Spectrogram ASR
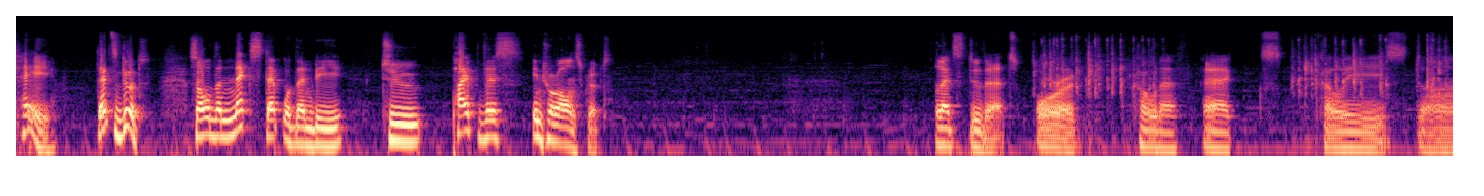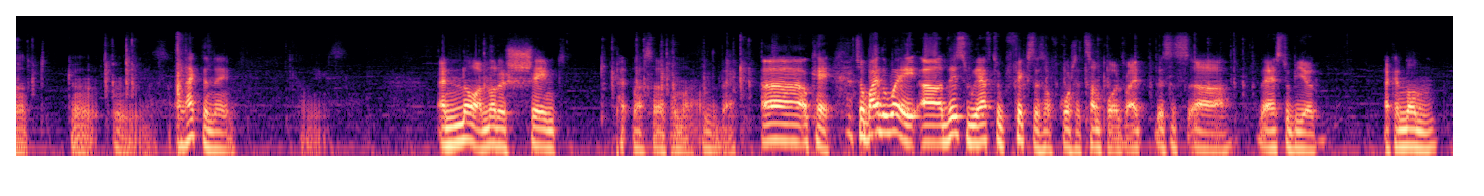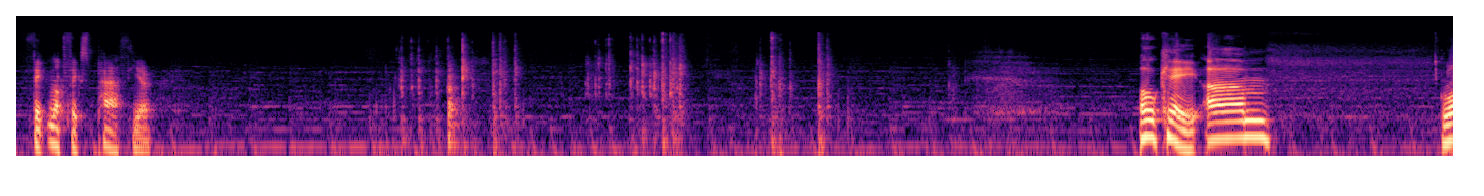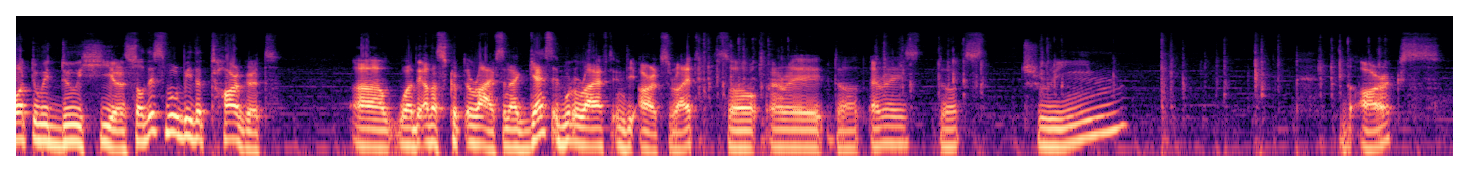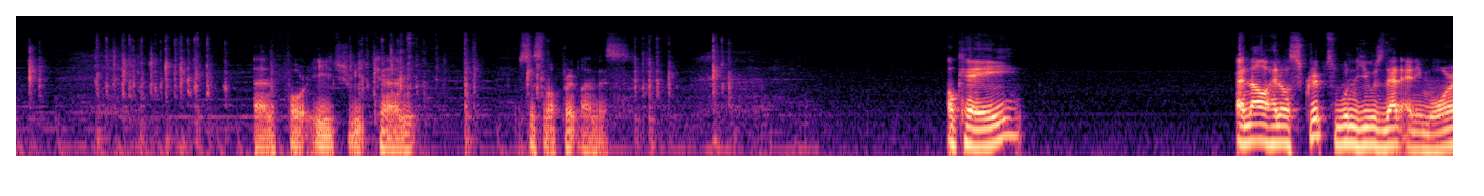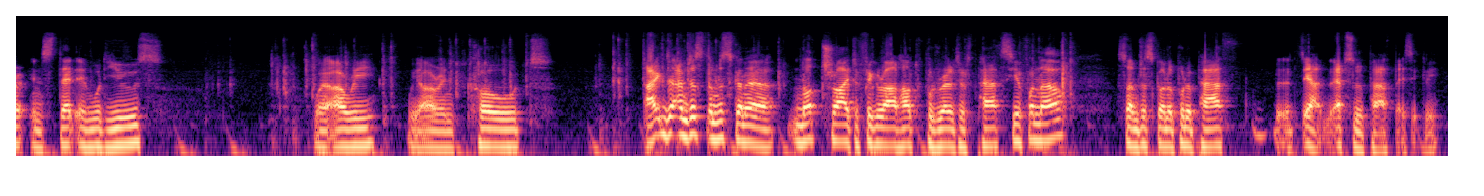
Okay, that's good. So the next step would then be to pipe this into our own script. Let's do that. Or codefx dot. I like the name. And no, I'm not ashamed to pat myself on, my, on the back. Uh, okay, so by the way, uh, this we have to fix this, of course, at some point, right? This is uh, there has to be a like a non fi not fixed path here. Okay, um, what do we do here? So this will be the target uh, where the other script arrives, and I guess it would arrive in the args, right? So array dot arrays dot stream the args, and for each we can system of print line this. Okay. And now Hello Scripts wouldn't use that anymore. Instead it would use, where are we? We are in code. I, am just I'm just gonna not try to figure out how to put relative paths here for now. So I'm just gonna put a path yeah, absolute path basically.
